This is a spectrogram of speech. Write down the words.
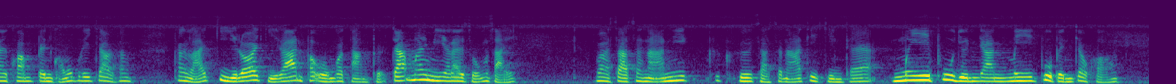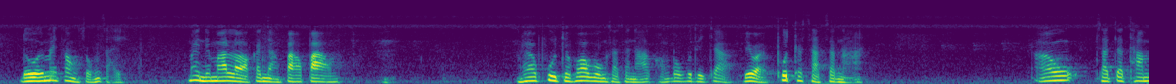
ในความเป็นของพระพุทธเจ้าทั้งทั้งหลายกี่ร้อยกี่ล้านพระองค์ก็ตามเถอะจะไม่มีอะไรสงสัย ว่าศาสนานี้คือศาสนาที่จริงแท้ มีผู้ยืนยันมีผู้เป็นเจ้าของ โดยไม่ต้องสงสัย ไม่ได้มาหลอกกันอย่างเปล่าๆแล้วพูดเฉพาะวงศาสนาของพระพุทธเจ้า เรียกว่าพุทธศาสนา เอาสัจธรรม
